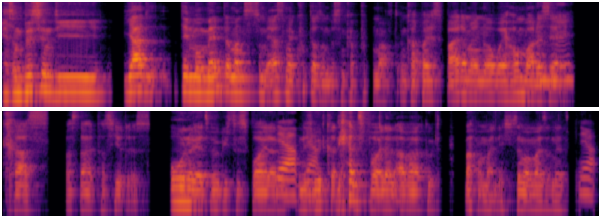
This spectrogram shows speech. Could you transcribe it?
ja, so ein bisschen die, ja, den Moment, wenn man es zum ersten Mal guckt, da so ein bisschen kaputt macht. Und gerade bei Spider-Man No Way Home war das mhm. ja krass, was da halt passiert ist. Ohne jetzt wirklich zu spoilern. Ja, und ich ja. würde gerade gern spoilern, aber gut, machen wir mal nicht. Sind wir mal so nett. Ja.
